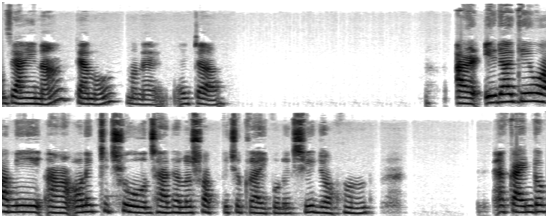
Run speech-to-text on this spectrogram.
জানি না কেন মানে এটা আর এর আগেও আমি অনেক কিছু ঝাঁঝালো সবকিছু ট্রাই করেছি যখন কাইন্ড অফ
